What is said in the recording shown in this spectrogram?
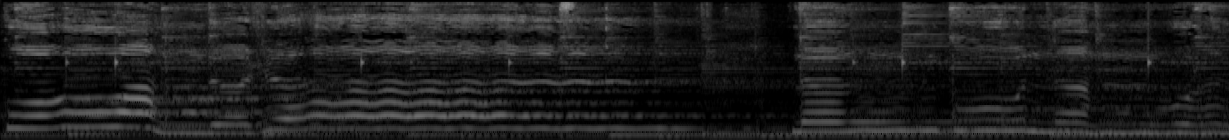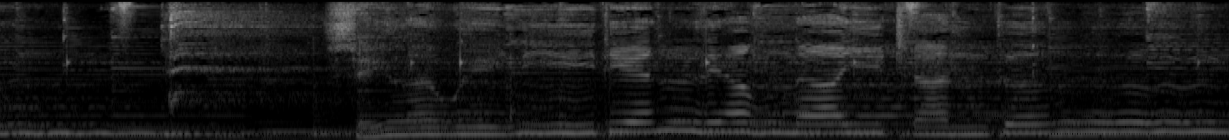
过往的人，能不能问，谁来为你点亮那一盏灯？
